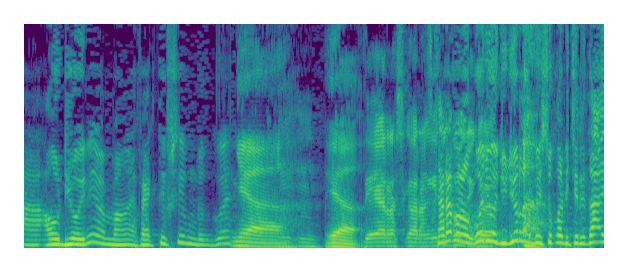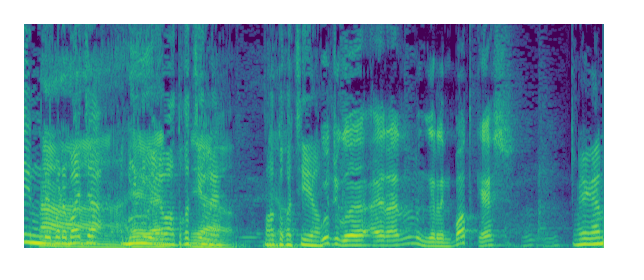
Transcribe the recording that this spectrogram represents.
uh, audio ini memang efektif sih menurut gue. ya ya Di era sekarang ini Sekarang kalau gue juga jujur lebih suka diceritain daripada Nah, baca dulu iya ya kan? waktu kecil Iya. ya. waktu kecil. Gue juga akhir-akhir ini dengerin podcast Ya kan?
